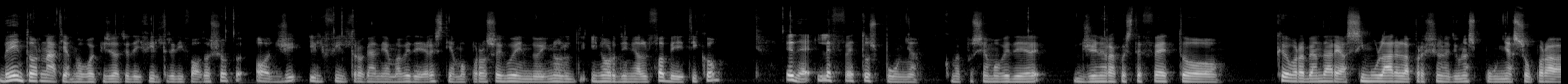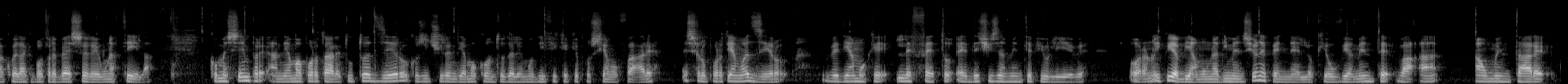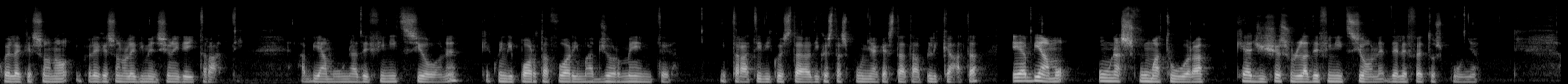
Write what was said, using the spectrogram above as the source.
Bentornati a un nuovo episodio dei filtri di Photoshop. Oggi il filtro che andiamo a vedere, stiamo proseguendo in, or in ordine alfabetico, ed è l'effetto spugna. Come possiamo vedere genera questo effetto che vorrebbe andare a simulare la pressione di una spugna sopra quella che potrebbe essere una tela. Come sempre andiamo a portare tutto a zero così ci rendiamo conto delle modifiche che possiamo fare e se lo portiamo a zero vediamo che l'effetto è decisamente più lieve. Ora, noi qui abbiamo una dimensione pennello che ovviamente va a aumentare quelle che sono, quelle che sono le dimensioni dei tratti. Abbiamo una definizione che quindi porta fuori maggiormente i tratti di questa, di questa spugna che è stata applicata e abbiamo una sfumatura che agisce sulla definizione dell'effetto spugna.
